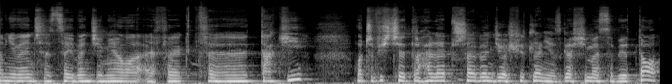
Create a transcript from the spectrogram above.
to mniej więcej będzie miała efekt e, taki. Oczywiście trochę lepsze będzie oświetlenie. Zgasimy sobie to,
